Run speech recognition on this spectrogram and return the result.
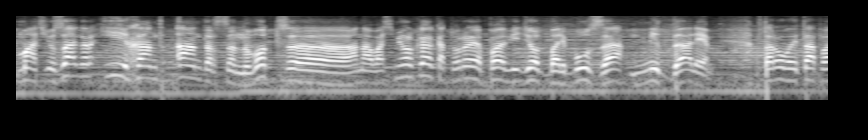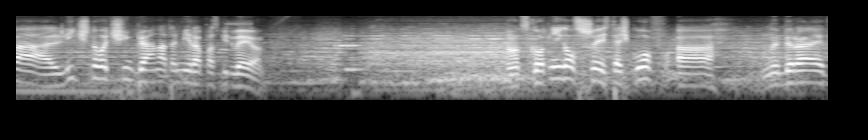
Матью Загар и Хант Андерсон. Вот э, она восьмерка, которая поведет борьбу за медали второго этапа личного чемпионата мира по спидвею. Вот Скотт Николс 6 очков э, набирает.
